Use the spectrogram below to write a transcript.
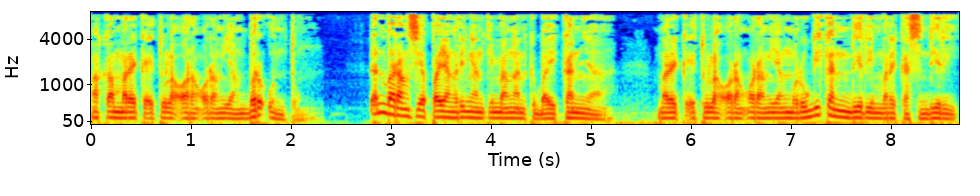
maka mereka itulah orang-orang yang beruntung. Dan barang siapa yang ringan timbangan kebaikannya, mereka itulah orang-orang yang merugikan diri mereka sendiri,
